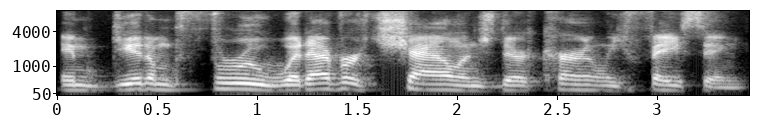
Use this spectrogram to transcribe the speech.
and get them through whatever challenge they're currently facing.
